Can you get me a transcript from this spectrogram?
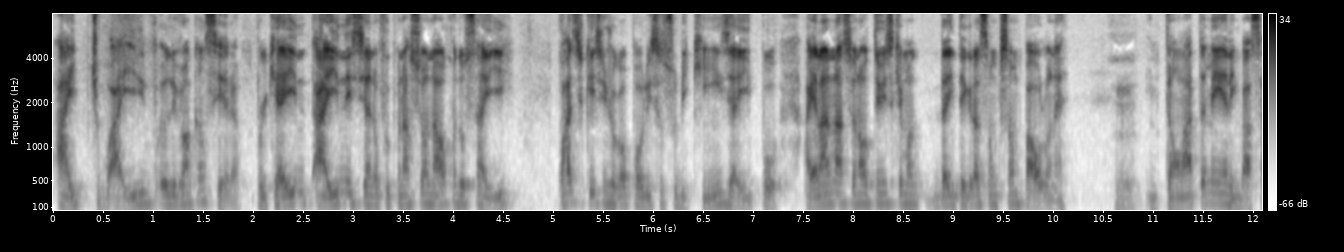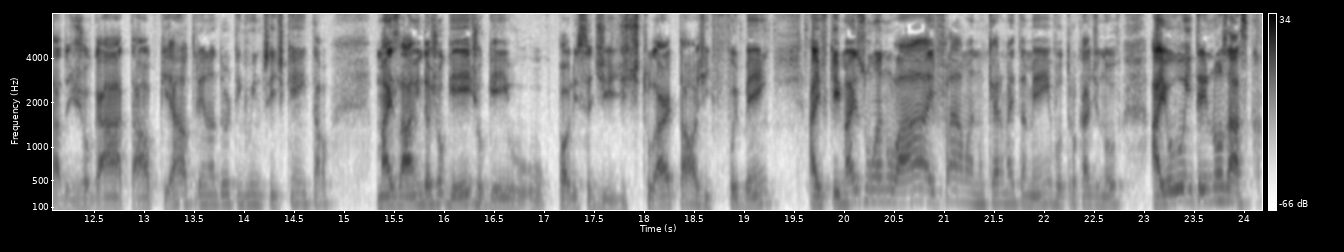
aí, tipo, aí eu levei uma canseira. Porque aí, aí nesse ano eu fui pro Nacional quando eu saí. Quase fiquei sem jogar o Paulista Sub-15. Aí, pô, aí lá no Nacional tem o esquema da integração com São Paulo, né? Hum. Então lá também era embaçado de jogar tal, porque ah, o treinador tem que vir não sei de quem e tal. Mas lá eu ainda joguei, joguei o, o Paulista de, de titular e tal, a gente foi bem. Aí fiquei mais um ano lá e falei, ah, mas não quero mais também, vou trocar de novo. Aí eu entrei no Osasco.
